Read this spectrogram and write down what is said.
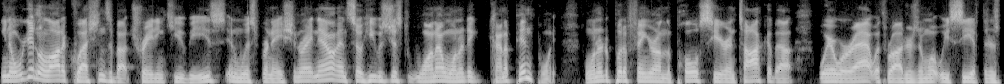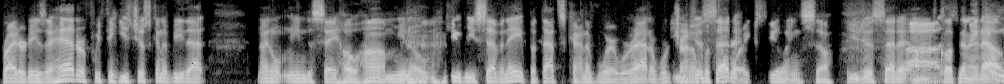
you know, we're getting a lot of questions about trading QBs in Whisper Nation right now. And so he was just one I wanted to kind of pinpoint. I wanted to put a finger on the pulse here and talk about where we're at with Rodgers and what we see if there's brighter days ahead or if we think he's just going to be that. I don't mean to say ho hum, you know, QB seven eight, but that's kind of where we're at. Or we're trying to look at break ceilings. So you just said it. I'm uh, clipping speaking, it out.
